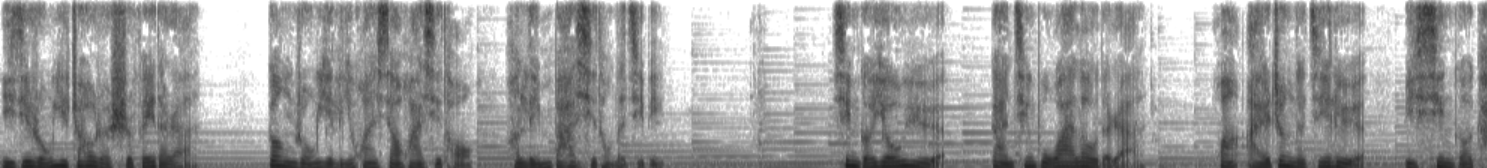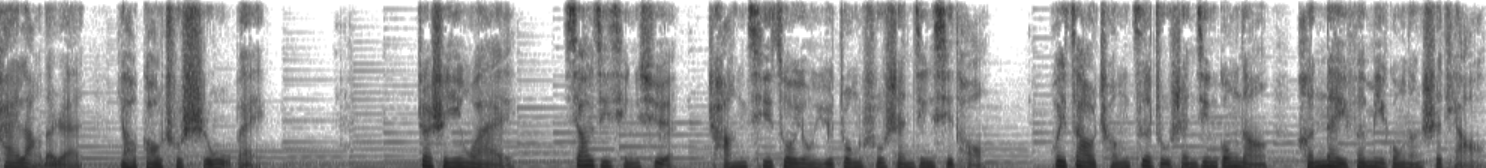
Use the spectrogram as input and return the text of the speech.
以及容易招惹是非的人，更容易罹患消化系统和淋巴系统的疾病。性格忧郁、感情不外露的人，患癌症的几率比性格开朗的人要高出十五倍。这是因为消极情绪长期作用于中枢神经系统，会造成自主神经功能和内分泌功能失调，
